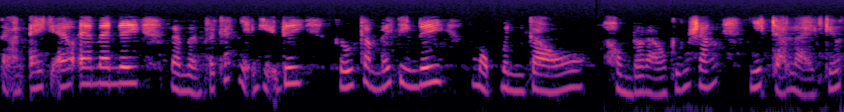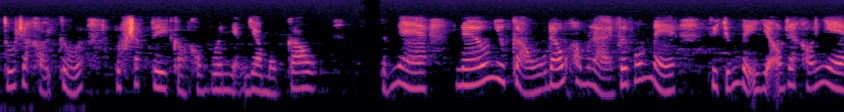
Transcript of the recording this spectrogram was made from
tặng anh ấy cái áo Armani mà mình phải cắt nhãn hiệu đi, cứ cầm lấy tiền đi, một mình cậu. Hùng đậu đậu cứng rắn, nhét trả lại kéo túi ra khỏi cửa, lúc sắp đi còn không quên nhận dò một câu. Tỉnh à, nếu như cậu đấu không lại với bố mẹ, thì chuẩn bị dọn ra khỏi nhà,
